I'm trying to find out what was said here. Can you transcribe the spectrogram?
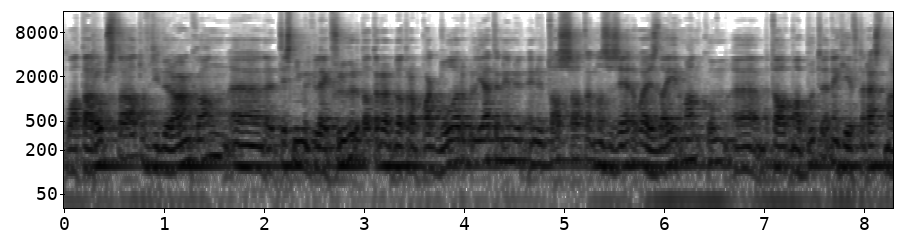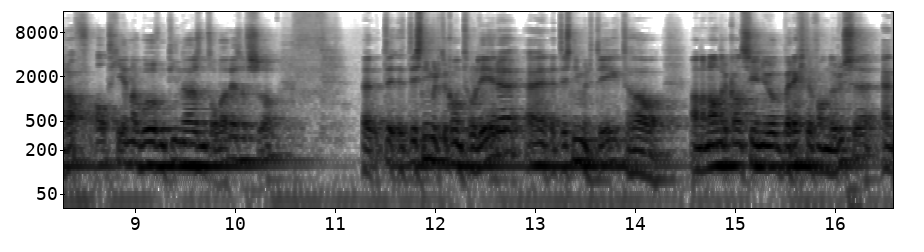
wat daarop staat of die eraan kan. Uh, het is niet meer gelijk vroeger dat er, dat er een pak dollarbiljetten in, in je tas zat en dan ze zeiden, wat is dat hier man, kom, uh, betaal maar boete en geef de rest maar af, al hetgeen dat boven 10.000 dollar is of zo. Uh, het, is niet meer te controleren, het is niet meer tegen te houden. Aan de andere kant zie je nu ook berichten van de Russen en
